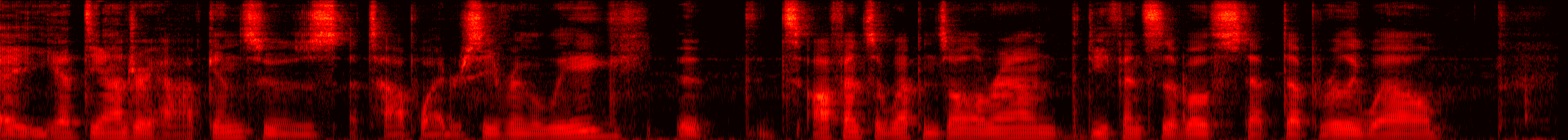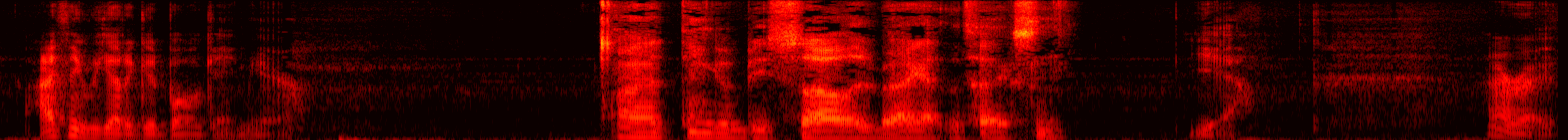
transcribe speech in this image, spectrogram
hey, you got DeAndre Hopkins, who's a top wide receiver in the league. It, it's offensive weapons all around. The defenses have both stepped up really well. I think we got a good ball game here. I think it'd be solid, but I got the Texans. Yeah. All right.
